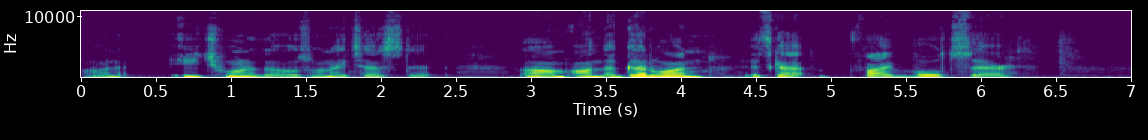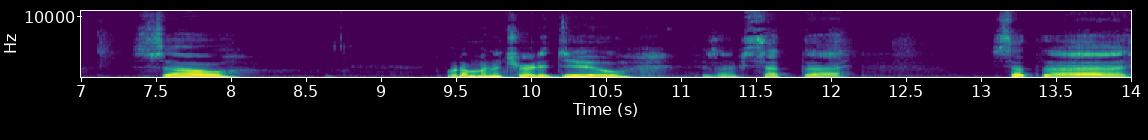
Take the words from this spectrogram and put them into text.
on each one of those when I test it. Um, on the good one, it's got 5 volts there. So, what I'm going to try to do is I've set the set the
